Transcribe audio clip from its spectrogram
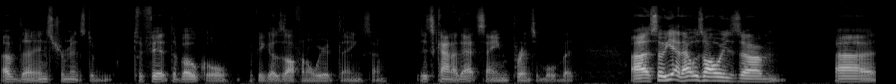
of the instruments to to fit the vocal if he goes off on a weird thing. So it's kind of that same principle but uh so yeah that was always um uh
